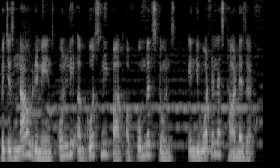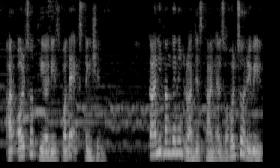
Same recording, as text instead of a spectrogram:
which is now remains only a ghostly path of Kumbhal stones in the waterless Thar desert, are also theories for their extinction. Kalibangan in Rajasthan has also revealed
